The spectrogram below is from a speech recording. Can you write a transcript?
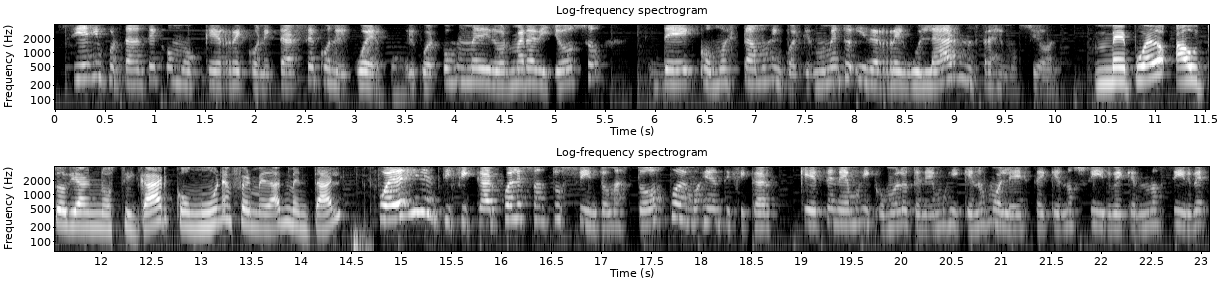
sí es importante como que reconectarse con el cuerpo. El cuerpo es un medidor maravilloso de cómo estamos en cualquier momento y de regular nuestras emociones. ¿Me puedo autodiagnosticar con una enfermedad mental? Puedes identificar cuáles son tus síntomas. Todos podemos identificar qué tenemos y cómo lo tenemos y qué nos molesta y qué nos sirve, qué no nos sirve.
